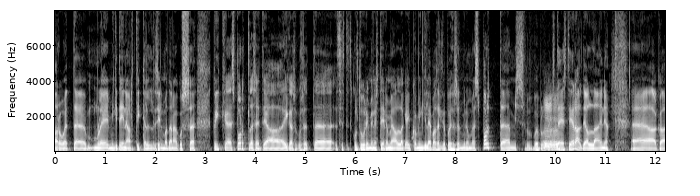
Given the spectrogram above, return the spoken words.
aru, et äh, mul jäi mingi teine artikkel silma täna, kus äh, kõik äh, sportlased ja igasugused, sest et kultuuriministeeriumi alla käib ka mingil ebaselgel põhjusel minu meelest sport, mis võib-olla võiks mm -hmm. täiesti eraldi olla, on ju. aga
